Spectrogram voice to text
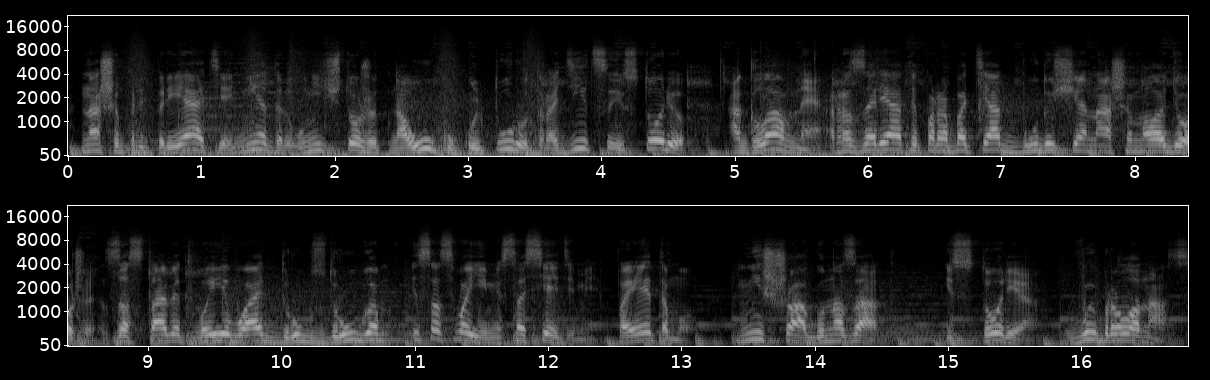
наши предприятия, недры, уничтожат науку, культуру, традиции, историю, а главное, разорят и поработят будущее нашей молодежи, заставят воевать друг с другом и со своими соседями. Поэтому ни шагу назад. История выбрала нас.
